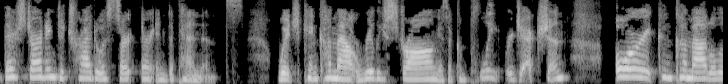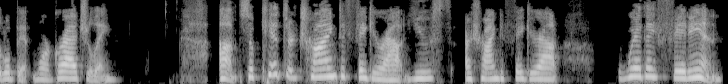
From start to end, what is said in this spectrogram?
they're starting to try to assert their independence, which can come out really strong as a complete rejection, or it can come out a little bit more gradually. Um, so kids are trying to figure out, youth are trying to figure out where they fit in.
